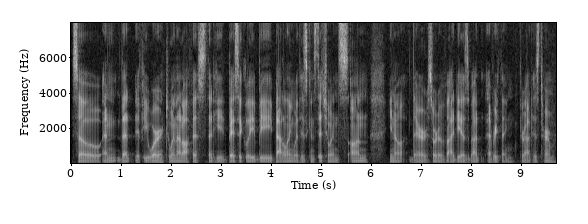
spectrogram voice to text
So, and that if he were to win that office, that he'd basically be battling with his constituents on, you know, their sort of ideas about everything throughout his term.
